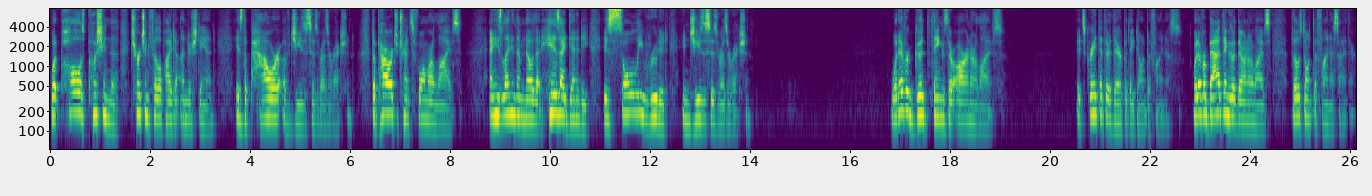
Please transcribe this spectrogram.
What Paul is pushing the church in Philippi to understand is the power of Jesus' resurrection, the power to transform our lives, and he's letting them know that his identity is solely rooted in Jesus' resurrection. Whatever good things there are in our lives, it's great that they're there, but they don't define us. Whatever bad things are there in our lives, those don't define us either.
